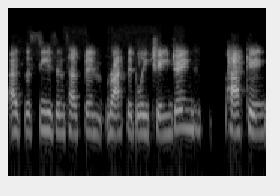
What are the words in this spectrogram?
as the seasons have been rapidly changing, packing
